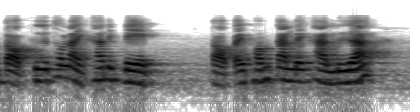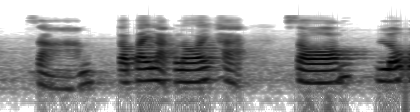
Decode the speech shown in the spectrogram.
ำตอบคือเท่าไหร่คะเด็กๆ ต่อไปพร้อมกันเลยค่ะ เหลือ 3 ต่อไปหลักร้อยค่ะ 2 ลบ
